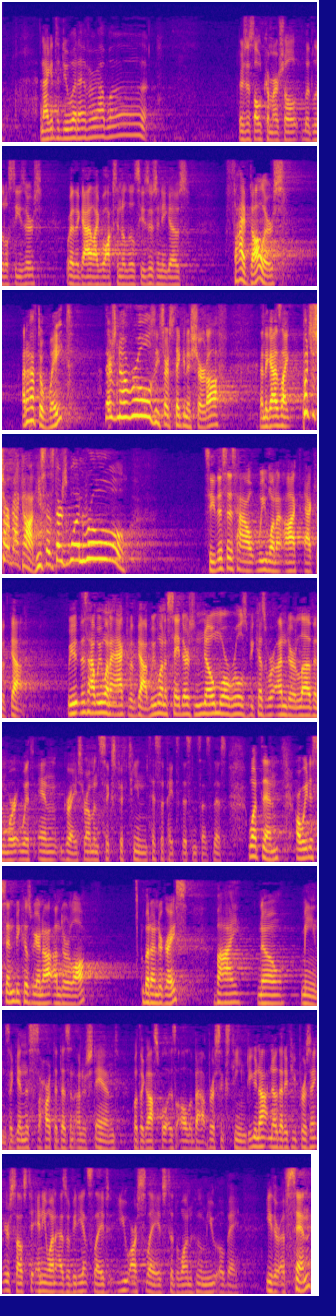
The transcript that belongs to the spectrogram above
And I get to do whatever I want. There's this old commercial with Little Caesars where the guy like walks into Little Caesars and he goes, Five dollars? I don't have to wait? There's no rules. He starts taking his shirt off. And the guy's like, Put your shirt back on. He says, There's one rule. See, this is how we want to act, with God. We, this is how we want to act with God. We want to say there's no more rules because we're under love and we're within grace. Romans 6:15 anticipates this and says this. What then? Are we to sin because we are not under law, but under grace? By no means. Again, this is a heart that doesn't understand what the gospel is all about. Verse 16. Do you not know that if you present yourselves to anyone as obedient slaves, you are slaves to the one whom you obey, either of sin,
